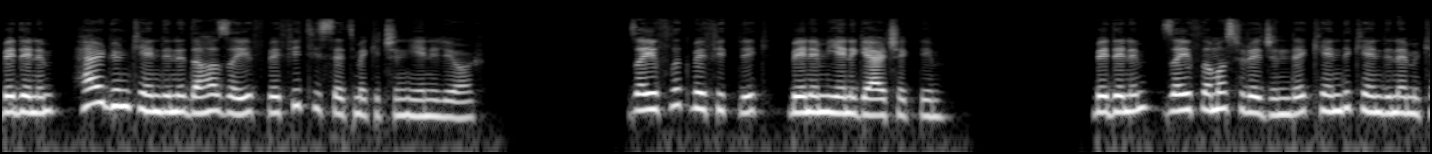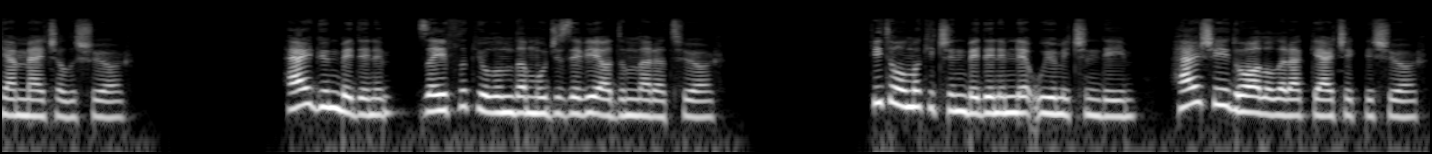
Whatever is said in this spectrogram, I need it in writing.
Bedenim, her gün kendini daha zayıf ve fit hissetmek için yeniliyor. Zayıflık ve fitlik, benim yeni gerçekliğim. Bedenim, zayıflama sürecinde kendi kendine mükemmel çalışıyor. Her gün bedenim, zayıflık yolunda mucizevi adımlar atıyor. Fit olmak için bedenimle uyum içindeyim, her şey doğal olarak gerçekleşiyor.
